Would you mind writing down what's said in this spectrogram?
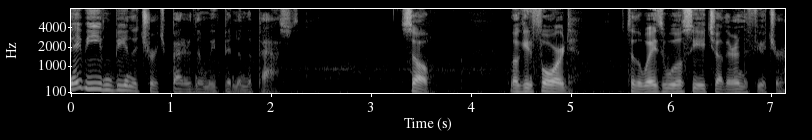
maybe even be in the church better than we've been in the past. So, looking forward to the ways that we'll see each other in the future.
